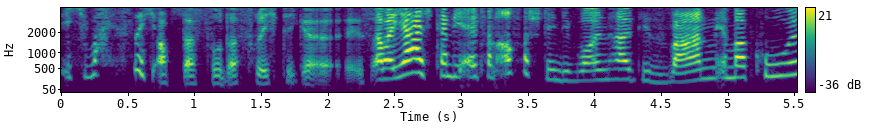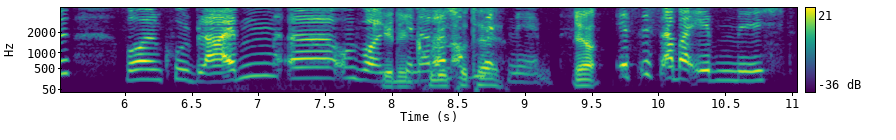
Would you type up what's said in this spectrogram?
ich weiß nicht, ob das so das Richtige ist. Aber ja, ich kann die Eltern auch verstehen. Die wollen halt, die waren immer cool, wollen cool bleiben äh, und wollen Gehen die Kinder dann auch Hotel. mitnehmen. Ja. Es ist aber eben nicht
